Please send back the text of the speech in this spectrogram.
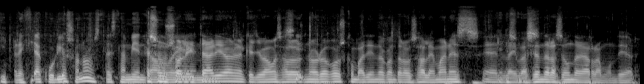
y parecía curioso, ¿no? Está, está Es un solitario en el que llevamos a los Sí. noruegos combatiendo contra los alemanes en la invasión de la Segunda Guerra Mundial.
